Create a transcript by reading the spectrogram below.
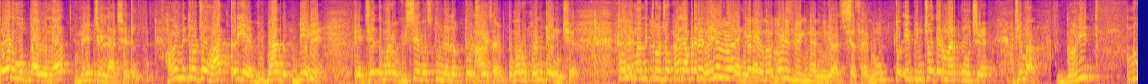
ત્રણ મુદ્દાઓના વહેંચેલા છે. હવે મિત્રો જો વાત કરીએ વિભાગ બે. કે જે તમારો વિષય વસ્તુને લગતો છે. તમારું કન્ટેન્ટ છે. તો એમાં મિત્રો જો પહેલા આપણે ગણિત વિજ્ઞાનની ગણિત વિજ્ઞાનની વાત છે સાહેબ હું. તો એ પંચોતેર માર્કનું છે જેમાં ગણિતનું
